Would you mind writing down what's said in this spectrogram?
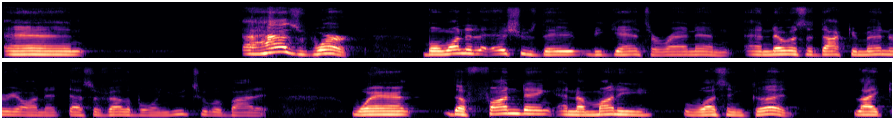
and it has worked. But one of the issues they began to run in, and there was a documentary on it that's available on YouTube about it, where the funding and the money wasn't good. Like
